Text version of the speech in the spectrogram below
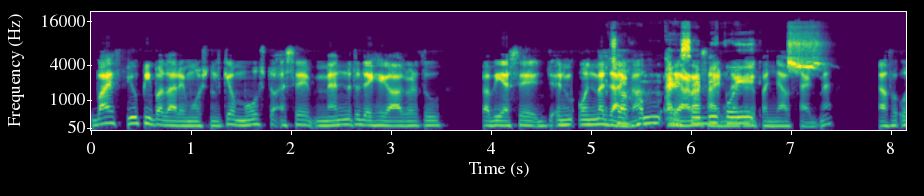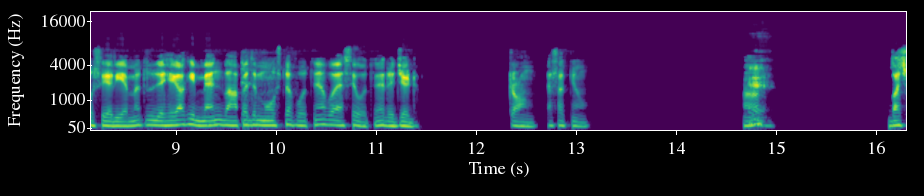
by few people are emotional क्यों मोस्ट ऐसे मैन में तो देखेगा अगर तू कभी ऐसे उनमें अच्छा जाएगा हरियाणा साइड में पंजाब साइड में या फिर उस एरिया में तो देखेगा कि मैन वहाँ पे जो मोस्ट ऑफ़ होते हैं वो ऐसे होते हैं रिजिड स्ट्रॉन्ग ऐसा क्यों? है। बच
